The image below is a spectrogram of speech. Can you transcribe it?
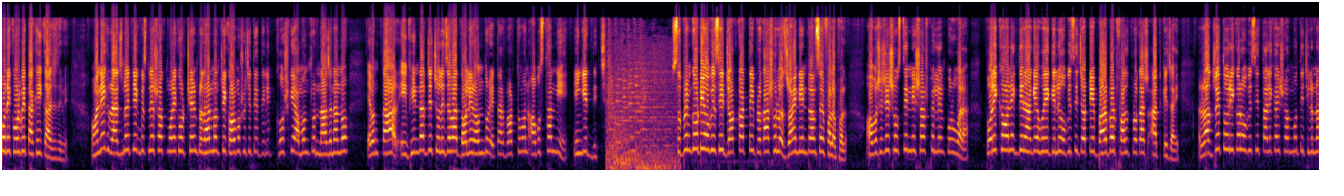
মনে করবে তাকেই কাজ দেবে। অনেক রাজনৈতিক বিশ্লেষক মনে করছেন, প্রধানমন্ত্রী কর্মসূচিতে দিলীপ ঘোষকে আমন্ত্রণ না জানানো এবং তার এই ভিন রাজ্যে চলে যাওয়া দলের অন্দরে তার বর্তমান অবস্থান নিয়ে ইঙ্গিত দিচ্ছে। সুপ্রিম কোর্টে ওবিসি জট কাটতেই প্রকাশ হলো জয়েন্ট এন্ট্রান্সের ফলাফল। অবশেষে স্বস্তির নিঃশ্বাস ফেললেন পড়ুয়ারা। পরীক্ষা অনেক দিন আগে হয়ে গেলে ওবিসি জটে বারবার ফল প্রকাশ আটকে যায়। রাজ্যে তৈরি করা ওবিসি তালিকায় সম্মতি ছিল না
